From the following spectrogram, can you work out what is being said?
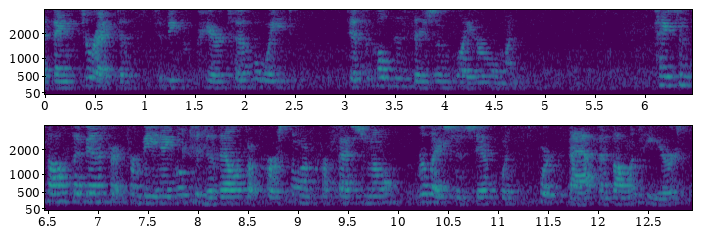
advance directives to be prepared to avoid difficult decisions later on. Patients also benefit from being able to develop a personal and professional relationship with support staff and volunteers.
